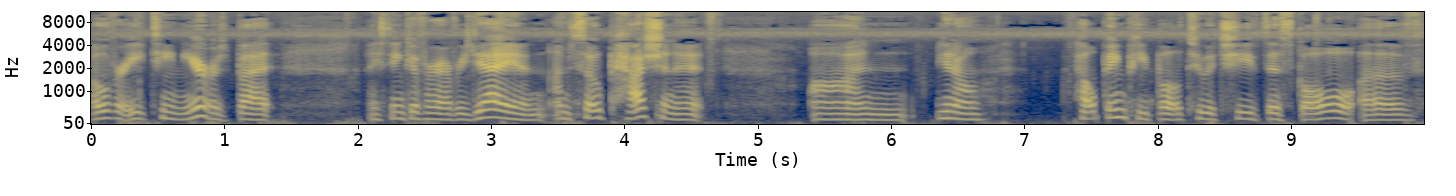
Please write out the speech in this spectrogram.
over 18 years, but I think of her every day, and I'm so passionate on, you know, helping people to achieve this goal of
